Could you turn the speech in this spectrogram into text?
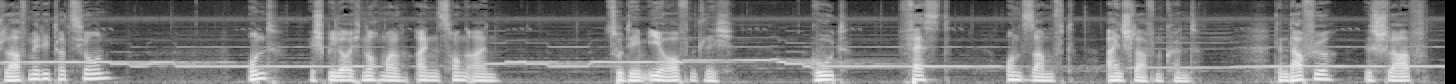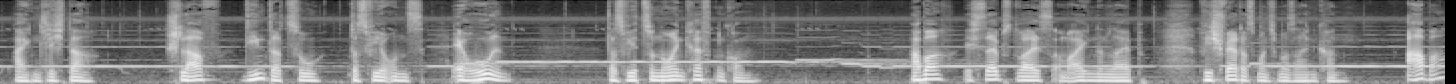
Schlafmeditation und ich spiele euch nochmal einen Song ein, zu dem ihr hoffentlich gut, fest und sanft einschlafen könnt. Denn dafür ist Schlaf eigentlich da. Schlaf dient dazu, dass wir uns erholen, dass wir zu neuen Kräften kommen. Aber ich selbst weiß am eigenen Leib, wie schwer das manchmal sein kann. Aber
